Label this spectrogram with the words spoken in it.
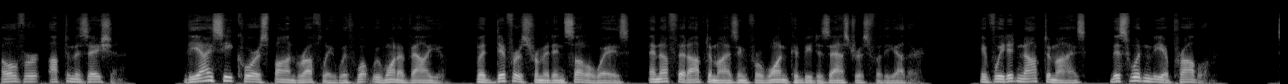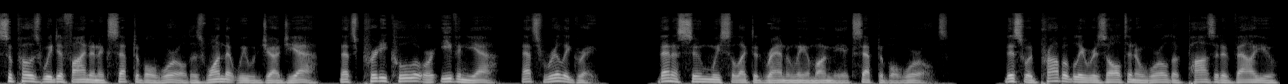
over optimization. The IC correspond roughly with what we want to value, but differs from it in subtle ways, enough that optimizing for one could be disastrous for the other. If we didn't optimize, this wouldn't be a problem. Suppose we defined an acceptable world as one that we would judge, yeah, that's pretty cool, or even, yeah, that's really great. Then assume we selected randomly among the acceptable worlds. This would probably result in a world of positive value.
